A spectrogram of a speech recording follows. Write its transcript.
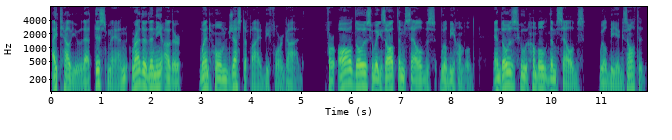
I tell you that this man, rather than the other, went home justified before God. For all those who exalt themselves will be humbled, and those who humble themselves will be exalted.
